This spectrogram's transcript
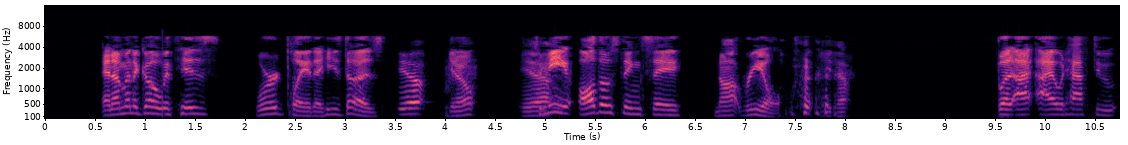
and I'm gonna go with his wordplay that he does. Yeah, You know, yeah. to me, all those things say not real. yeah. but I, I would have to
